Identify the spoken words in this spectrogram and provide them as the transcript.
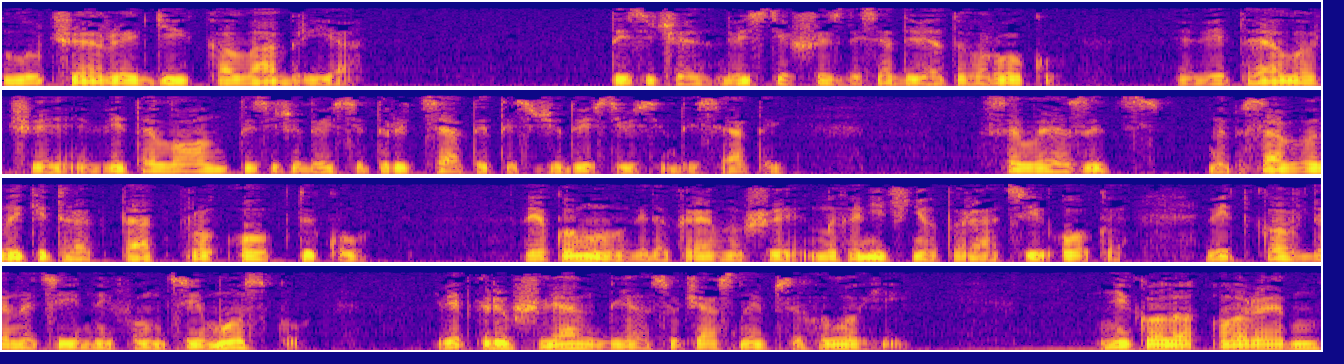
Лучере ді Калабрія 1269 року, Вітело чи Вітелон 1230-1280, Селезець написав великий трактат про оптику, у якому, відокремивши механічні операції ока від координаційної функції мозку, відкрив шлях для сучасної психології. Нікола Орем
